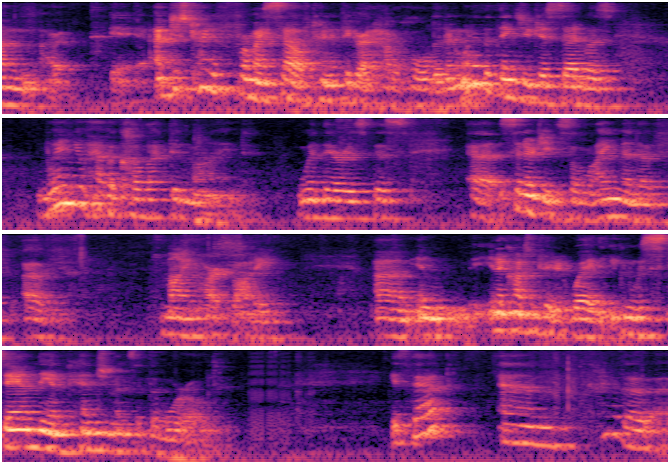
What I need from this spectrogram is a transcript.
Um, I'm just trying to, for myself, trying to figure out how to hold it. And one of the things you just said was when you have a collected mind, when there is this uh, synergy, this alignment of, of mind, heart, body, um, in, in a concentrated way, that you can withstand the impingements of the world. Is that um, kind of a, a,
